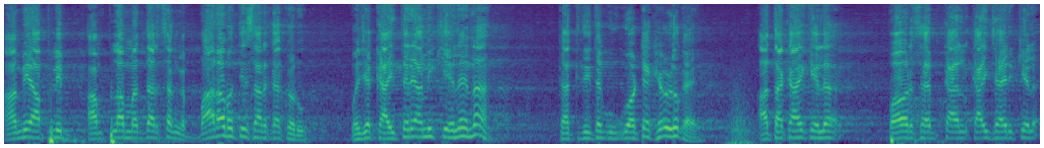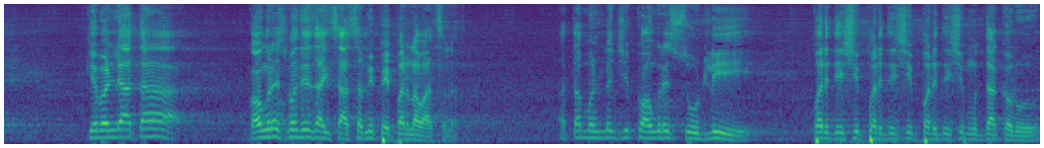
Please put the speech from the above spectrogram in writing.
आम्ही आपली आपला मतदारसंघ बारामतीसारखा करू. म्हणजे काहीतरी आम्ही केलंय ना. का तिथं गोट्या खेळलो काय? आता काय केलं? पवार साहेब काल काय जाहीर केलं. की म्हणले आता काँग्रेसमध्ये जायचं असं मी पेपरला वाचलं. आता म्हणलं जी काँग्रेस सोडली परदेशी परदेशी परदेशी मुद्दा करून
